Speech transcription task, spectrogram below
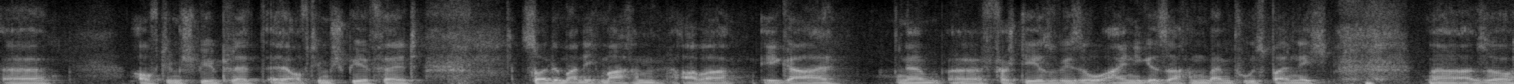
äh, auf, dem äh, auf dem Spielfeld. Sollte man nicht machen, aber egal. Ne, äh, verstehe sowieso einige Sachen beim Fußball nicht. Na, also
